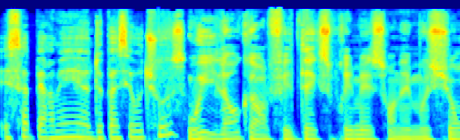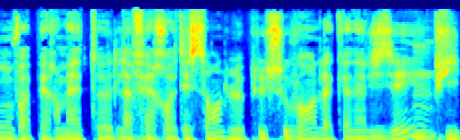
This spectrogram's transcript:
et ça permet euh, de passer à autre chose? Oui, là encore, le fait d'exprimer son émotion va permettre de la faire redescendre le plus souvent, de la canaliser. Mm. Et puis,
